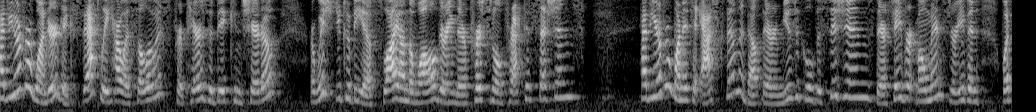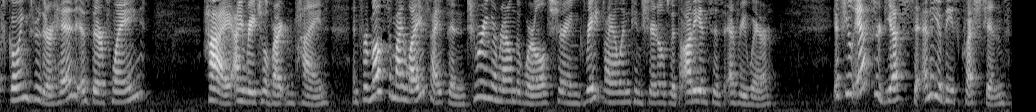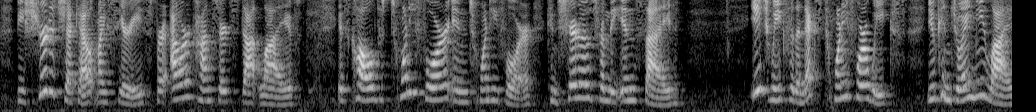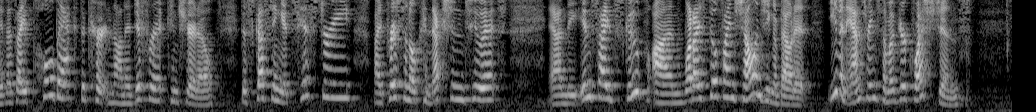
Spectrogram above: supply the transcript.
Have you ever wondered exactly how a soloist prepares a big concerto? Or wished you could be a fly on the wall during their personal practice sessions? Have you ever wanted to ask them about their musical decisions, their favorite moments, or even what's going through their head as they're playing? Hi, I'm Rachel Barton Pine, and for most of my life, I've been touring around the world sharing great violin concertos with audiences everywhere. If you answered yes to any of these questions, be sure to check out my series for ourconcerts.live. It's called 24 in 24 Concertos from the Inside. Each week for the next 24 weeks, you can join me live as I pull back the curtain on a different concerto, discussing its history, my personal connection to it, and the inside scoop on what I still find challenging about it, even answering some of your questions.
